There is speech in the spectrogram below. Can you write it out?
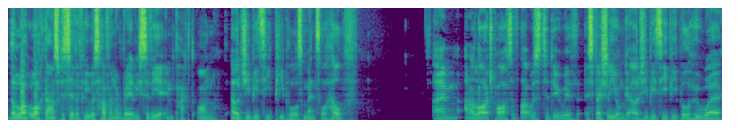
the lo- lockdown specifically was having a really severe impact on LGBT people's mental health. Um, and a large part of that was to do with especially younger LGBT people who were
